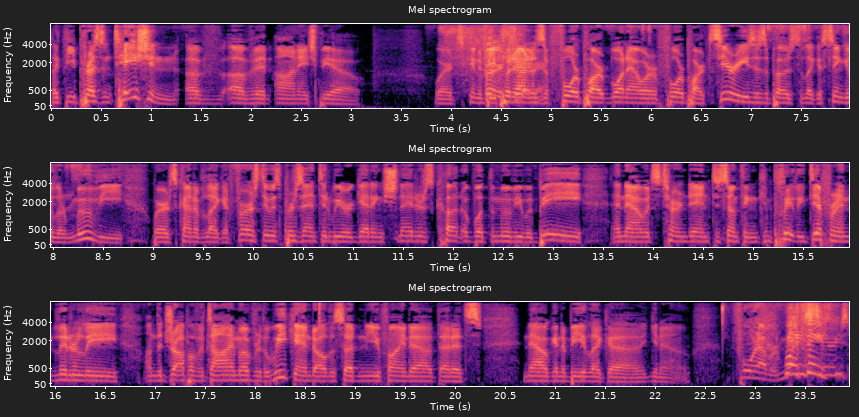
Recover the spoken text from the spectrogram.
like the presentation of of it on HBO where it's going to be put out as a four part, one hour, four part series as opposed to like a singular movie where it's kind of like at first it was presented, we were getting Snyder's cut of what the movie would be, and now it's turned into something completely different. Literally on the drop of a dime over the weekend, all of a sudden you find out that it's now going to be like a, you know, four hour Well, I miniseries.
